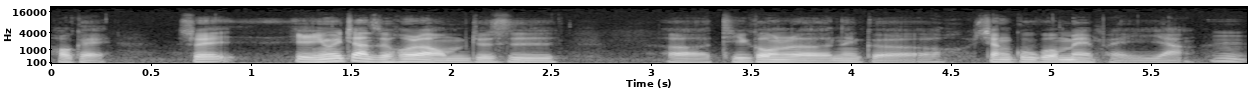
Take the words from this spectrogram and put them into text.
，OK，所以也因为这样子，后来我们就是呃提供了那个像 Google Map 一样，嗯，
